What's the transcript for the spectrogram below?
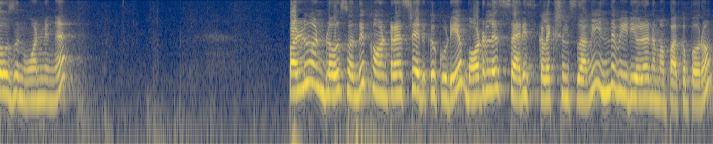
தௌசண்ட் ஒன்னுங்க பல்லு அண்ட் ப்ளவுஸ் வந்து கான்ட்ராஸ்டாக இருக்கக்கூடிய பார்டர்லெஸ் சாரீஸ் கலெக்ஷன்ஸ் தாங்க இந்த வீடியோவில் நம்ம பார்க்க போகிறோம்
